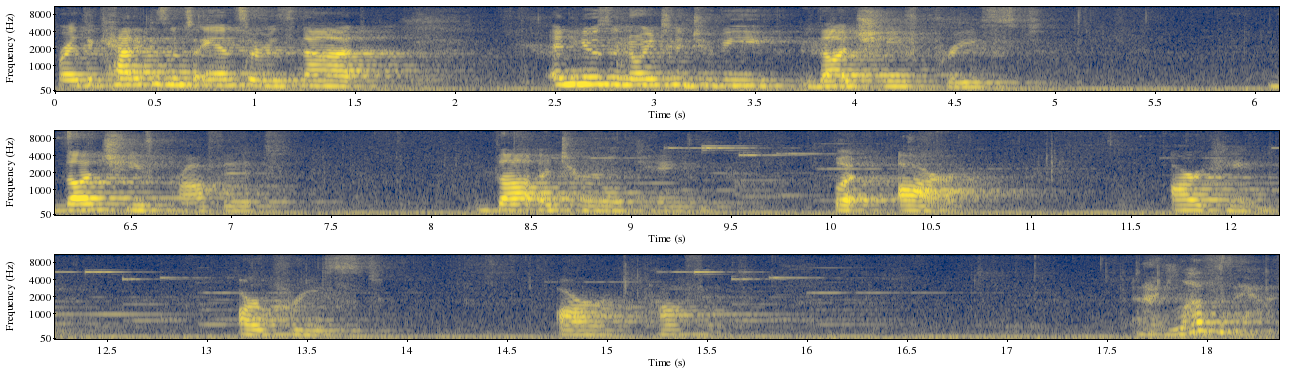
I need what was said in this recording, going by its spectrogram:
Right? The Catechism's answer is not, and he was anointed to be the chief priest, the chief prophet, the eternal King, but our, our King, our priest, our prophet. And I love that.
